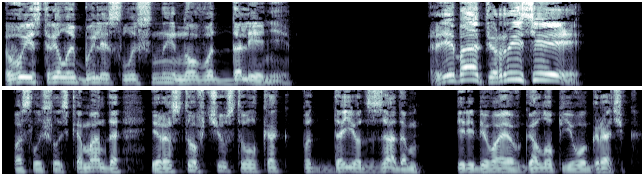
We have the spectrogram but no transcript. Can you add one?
Выстрелы были слышны, но в отдалении. «Ребят, рыси! Послышалась команда, и Ростов чувствовал, как поддает задом, перебивая в галоп его грачек.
